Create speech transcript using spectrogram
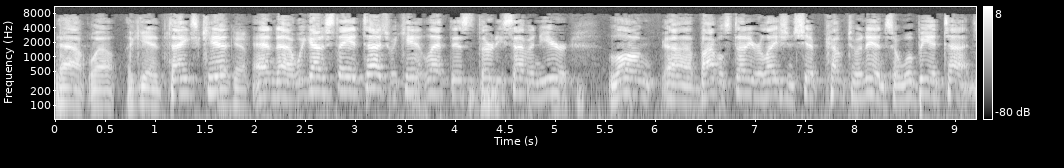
Yeah, well, again, thanks, Kent. And uh, we got to stay in touch. We can't let this 37 year long uh, Bible study relationship come to an end. So we'll be in touch.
